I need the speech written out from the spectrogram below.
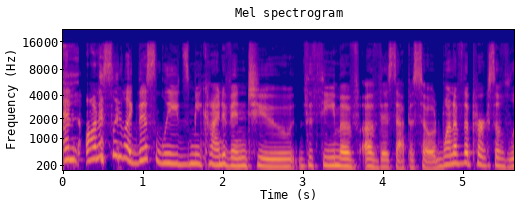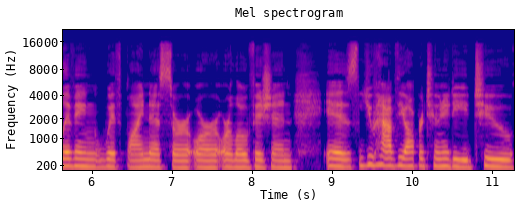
and honestly like this leads me kind of into the theme of of this episode one of the perks of living with blindness or or or low vision is you have the opportunity to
